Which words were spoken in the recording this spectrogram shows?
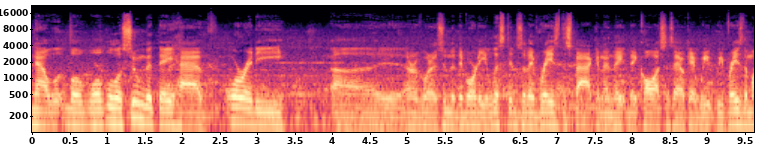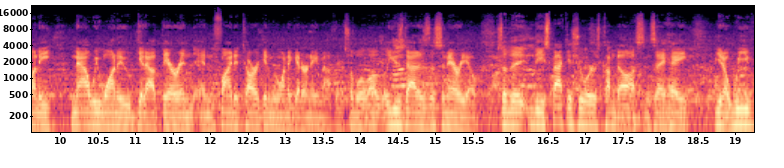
now we'll, we'll, we'll assume that they have already. Uh, I don't know to assume that they've already listed, so they've raised the SPAC, and then they, they call us and say, okay, we, we've raised the money. Now we want to get out there and, and find a target, and we want to get our name out there. So we'll, I'll use that as the scenario. So the, the SPAC issuers come to us and say, hey, you know, we've,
